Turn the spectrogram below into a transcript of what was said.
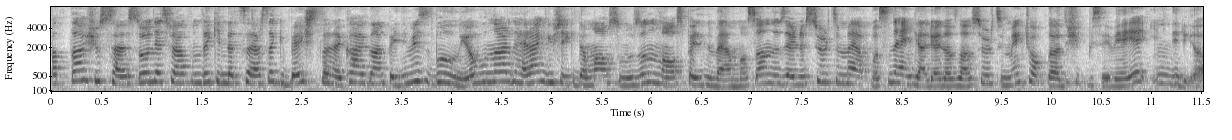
Hatta şu sensörün etrafındakini de sayarsak 5 tane kaygan pedimiz bulunuyor. Bunlar da herhangi bir şekilde mouse'umuzun mousepad'ini veya masanın üzerine sürtünme yapmasını engelliyor. En azından sürtünmeyi çok daha düşük bir seviyeye indiriyor.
